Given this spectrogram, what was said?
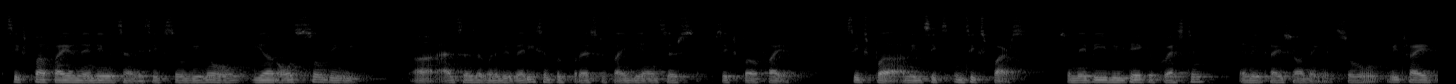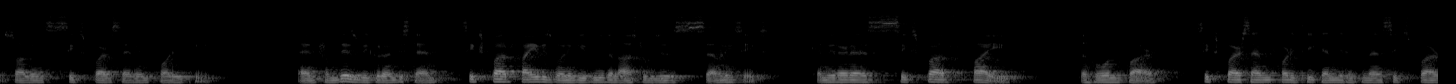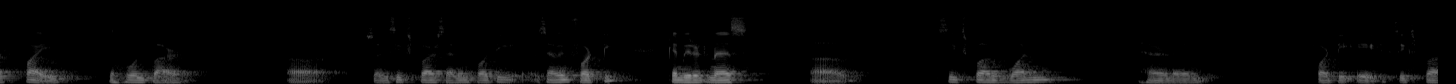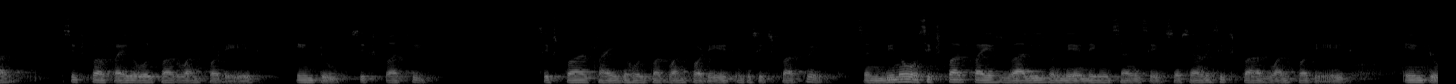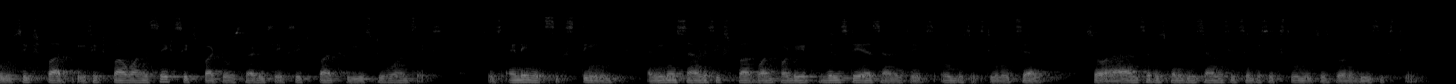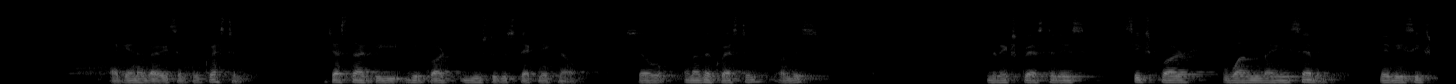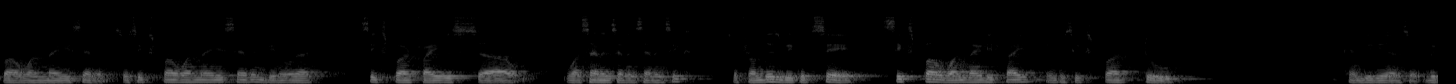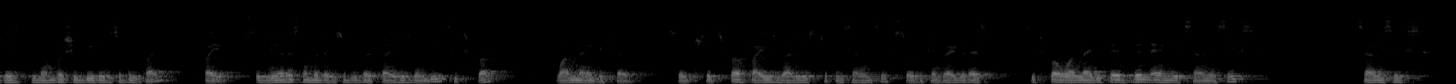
6 power 5 is ending with 76 so we know here also the uh, answers are going to be very simple for us to find the answers 6 power 5 6 per i mean 6 in 6 parts. So maybe we'll take a question and we'll try solving it. So we tried solving 6 power 7 43 and from this we could understand 6 power 5 is going to give you the last two digits 76 can we write as 6 power 5 the whole power 6 power 743 can be written as 6 power 5 the whole power uh, sorry 6 power 740 740 can be written as uh, 6 power 148 6 power 6 power 5 the whole power 148 into 6 power 3 6 power 5 the whole power 148 into 6 power 3 so we know 6 power 5's value is going to be ending with 76 so 76 power 148 into 6 power 3 6 power 1 is 6 6 power 2 is 36 6 power 3 is 216 so it's ending with 16 and we know 76 power 148 will stay as 76 into 16 itself. So our answer is going to be 76 into 16 which is going to be 16 again a very simple question. Just that we we've got used to this technique now. So another question on this. The next question is 6 power 197 maybe 6 power 197 so 6 power 197 we know that 6 power 5 is uh, 17776 so from this we could say 6 power 195 into 6 power 2 can be the answer because the number should be divisible by 5 so the nearest number divisible by 5 is going to be 6 power 195 so 6 power 5's value is 7776 so we can write it as 6 power 195 will end with 76 76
